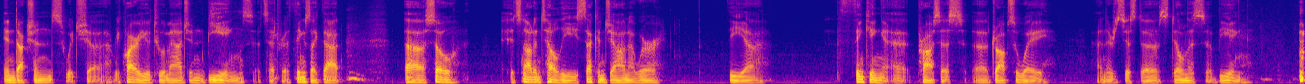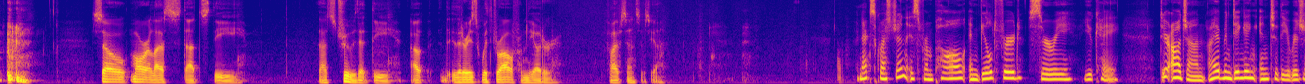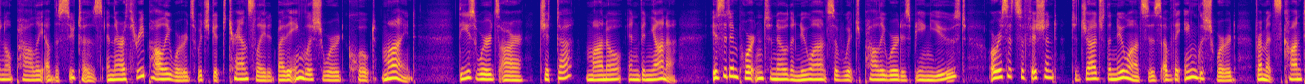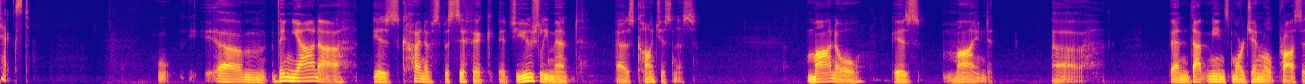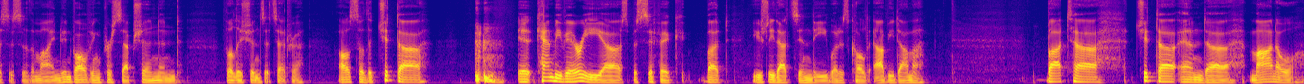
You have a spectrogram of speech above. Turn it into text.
inductions, which uh, require you to imagine beings, etc., things like that. Uh, so it's not until the second jhana where the uh, thinking uh, process uh, drops away and there's just a stillness of being. so more or less, that's the that's true that the uh, there is withdrawal from the outer five senses. Yeah. Next question is from Paul in Guildford, Surrey, UK. Dear Ajahn, I have been digging into the original Pali of the suttas, and there are three Pali words which get translated by the English word, quote, mind. These words are chitta, mano, and vijnana. Is it important to know the nuance of which Pali word is being used, or is it sufficient to judge the nuances of the English word from its context? Um, vijnana is kind of specific. It's usually meant as consciousness. Mano is mind. Uh, and that means more general processes of the mind involving perception and volitions, etc. Also, the chitta it can be very uh, specific, but usually that's in the what is called abhidhamma. But uh, chitta and uh, mano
